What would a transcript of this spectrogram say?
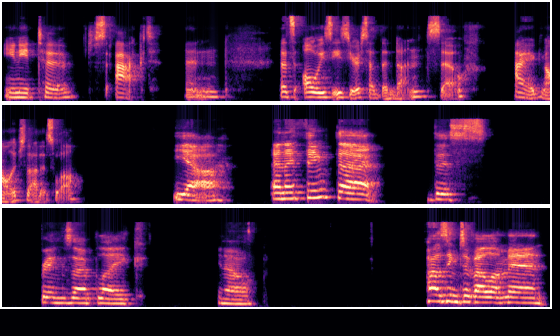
you need to just act. And that's always easier said than done. So I acknowledge that as well. Yeah. And I think that this brings up like, you know, housing development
